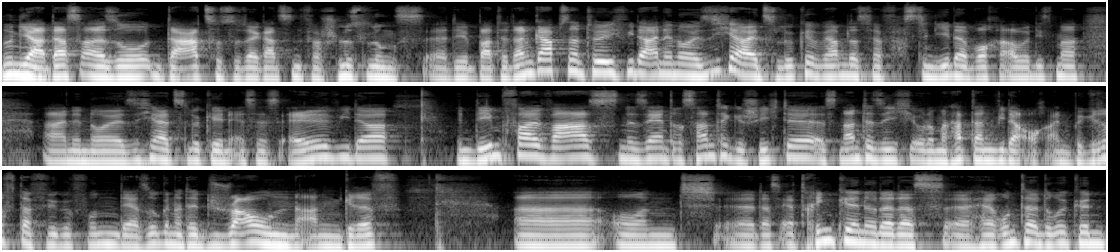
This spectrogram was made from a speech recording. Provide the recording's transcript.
Nun ja, das also dazu zu der ganzen Verschlüsselungsdebatte. Dann gab es natürlich wieder eine neue Sicherheitslücke. Wir haben das ja fast in jeder Woche, aber diesmal eine neue Sicherheitslücke in SSL wieder. In dem Fall war es eine sehr interessante Geschichte. Es nannte sich, oder man hat dann wieder auch einen Begriff dafür gefunden, der sogenannte Drown-Angriff. Äh, und äh, das Ertrinken oder das äh, Herunterdrücken,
